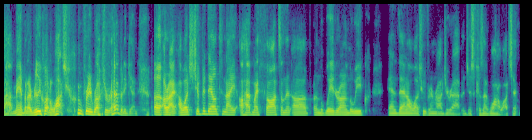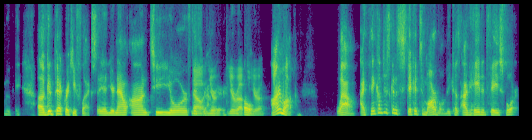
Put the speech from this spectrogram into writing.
Ah man, but I really want to watch Who Framed Roger Rabbit again. Uh, all right, I'll watch Chippendale tonight. I'll have my thoughts on the uh on the later on in the week, and then I'll watch Who Framed Roger Rabbit just because I want to watch that movie. Uh, good pick, Ricky Flicks. And you're now on to your fifth No, rounder. you're you're up. Oh. You're up. I'm up. Wow, I think I'm just gonna stick it to Marvel because I've hated Phase Four.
